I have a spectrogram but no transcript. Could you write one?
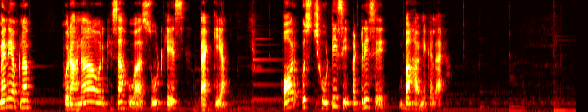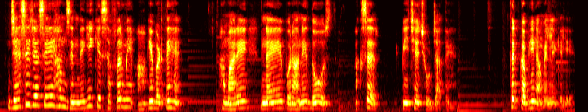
मैंने अपना पुराना और घिसा हुआ सूटकेस पैक किया और उस छोटी सी अटरी से बाहर निकल आया। जैसे जैसे हम ज़िंदगी के सफ़र में आगे बढ़ते हैं, हमारे नए पुराने दोस्त अक्सर पीछे छूट जाते हैं, फिर कभी ना मिलने के लिए।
